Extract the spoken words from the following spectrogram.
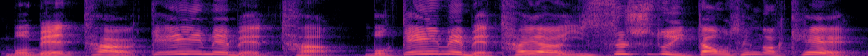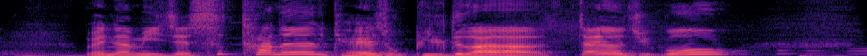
뭐 메타 게임의 메타 뭐 게임의 메타야 있을 수도 있다고 생각해. 왜냐면 이제 스타는 계속 빌드가 짜여지고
